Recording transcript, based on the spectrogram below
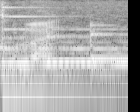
出来。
